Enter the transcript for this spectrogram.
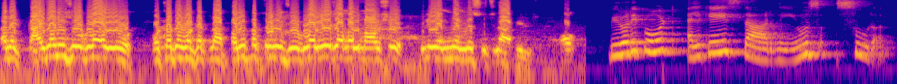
અને કાયદાની જોગવાઈઓ વખતો વખતના પરિપત્રોની જોગવાઈઓ જ અમલમાં આવશે એવી એમને એમને સૂચના આપી છે. Bureau report, L K star news, Surat.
